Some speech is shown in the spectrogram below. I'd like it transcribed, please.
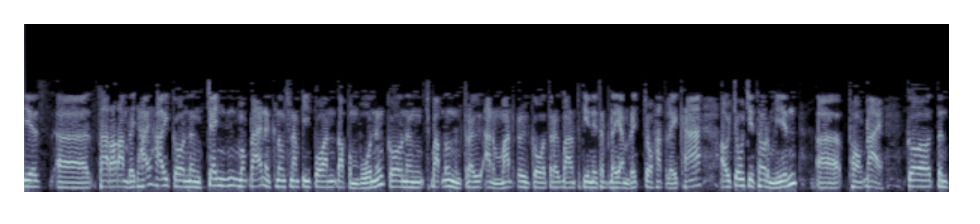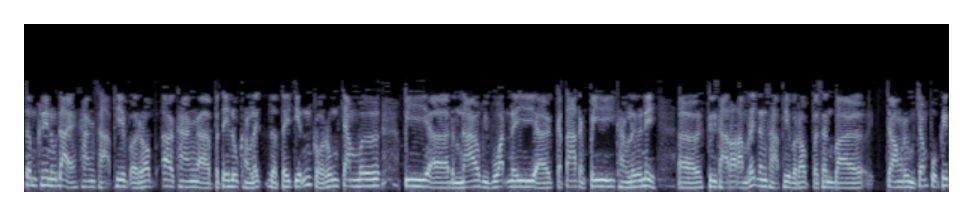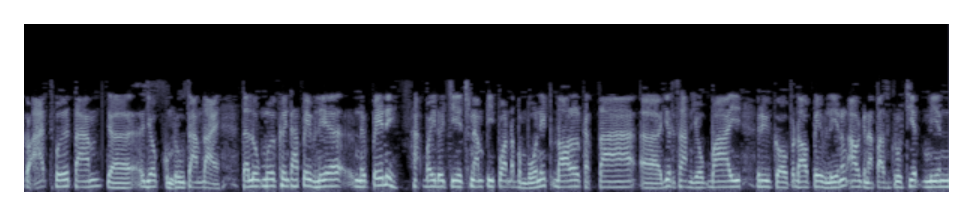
សហរដ្ឋអាមេរិកហើយហើយក៏នឹងចេញមកដែរនៅក្នុងឆ្នាំ2019ហ្នឹងក៏នឹងច្បាប់នោះនឹងត្រូវអនុម័តឬក៏ត្រូវបានប្រធានាធិបតីអាមេរិកចុះហត្ថលេខាឲ្យចូលជាធរមានផងដែរក៏ទន្ទឹមគ្នានោះដែរខាងសហភាពអឺរ៉ុបខាងប្រទេសលោកខាងលិចដទៃទៀតក៏រងចាំមើលពីដំណើរវិវត្តនៃកត្តាទាំងពីរខាងលើនេះគឺសហរដ្ឋអាមេរិកនិងសហភាពអឺរ៉ុបបើសិនបើចង់ឬមិនចង់ពួកគេក៏អាចធ្វើតាមយកគំរូតាមដែរតែលោកមើលឃើញថាពេលវេលានៅពេលនេះហាក់បីដូចជាឆ្នាំ2019នេះផ្ដល់កត្តាយុទ្ធសាស្ត្រនយោបាយឬក៏ផ្ដល់ពេលវេលានឹងឲ្យគណៈបក្សសង្គ្រោះជាតិមាន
